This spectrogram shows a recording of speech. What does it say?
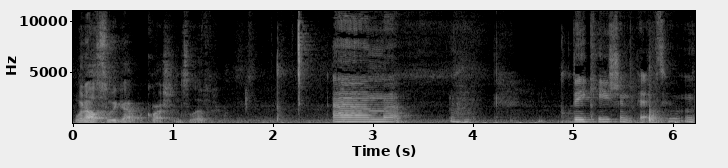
What else do we got with questions, Liv? Um, vacation pics. Hmm,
